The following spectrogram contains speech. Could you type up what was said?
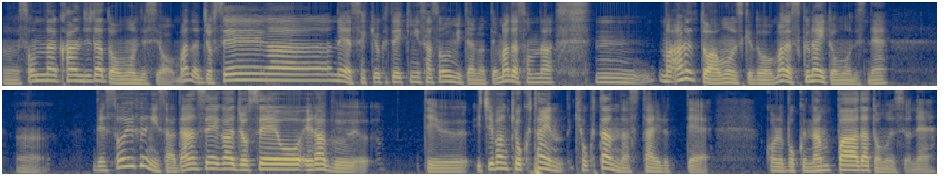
うん、そんな感じだと思うんですよ。まだ女性がね、積極的に誘うみたいなのってまだそんな、うん、まああるとは思うんですけど、まだ少ないと思うんですね。うん。で、そういうふうにさ、男性が女性を選ぶっていう一番極端、極端なスタイルって、これ僕ナンパだと思うんですよね。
